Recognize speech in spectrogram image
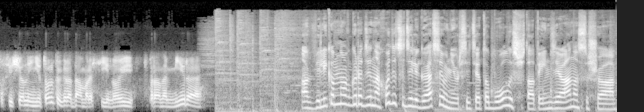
посвященные не только городам России, но и странам мира. А в Великом Новгороде находится делегация университета Болл из штата Индиана, США.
